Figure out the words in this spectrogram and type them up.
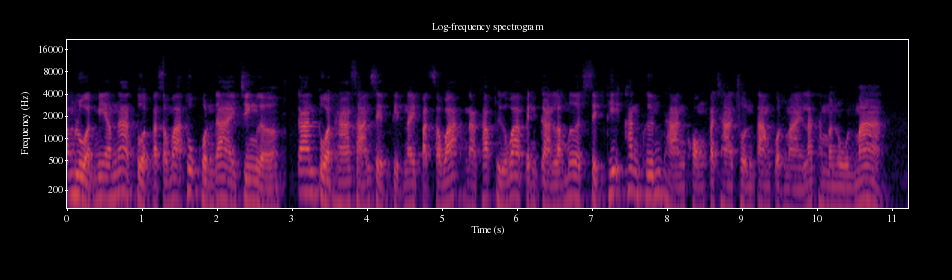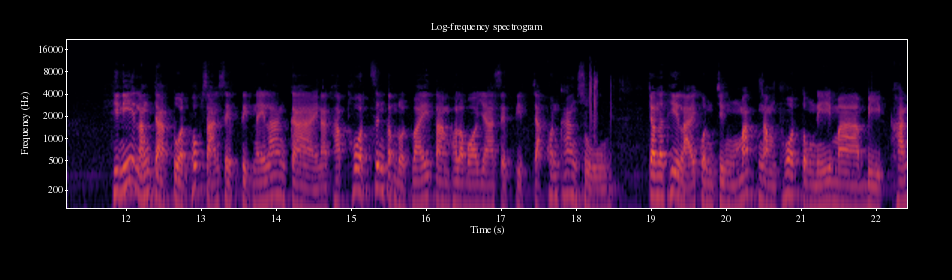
ตำรวจมีอำนาจตรวจปัสสาวะทุกคนได้จริงเหรอ การตรวจหาสารเสพติดในปัสสาวะนะครับถือว่าเป็นการละเมิดสิทธิขั้นพื้นฐานของประชาชนตามกฎหมายรัฐธรรมนูญมาก ทีนี้หลังจากตรวจพบสารเสพติดในร่างกายนะครับโทษซึ่งกำหนดไว้ตามพรบยาเสพติดจะค่อนข้างสูง เจ้าหน้าที่หลายคนจึงมักนำโทษตรงนี้มาบีบคั้น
